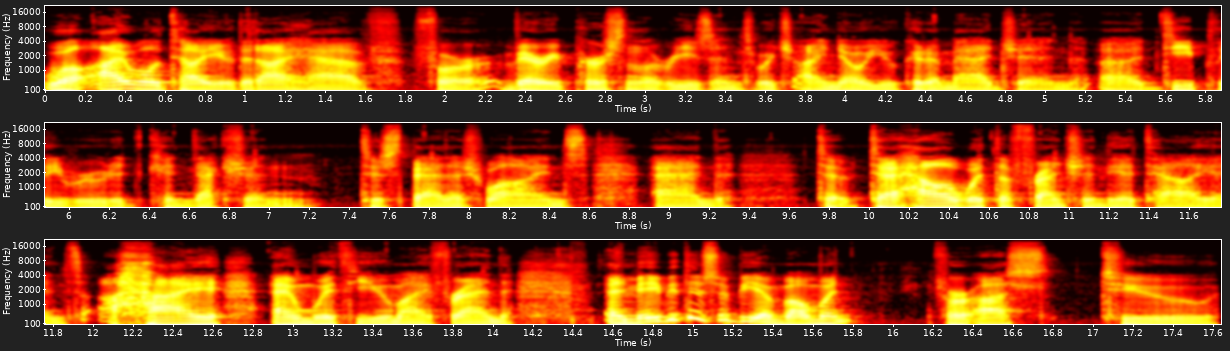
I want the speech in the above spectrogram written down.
Well, I will tell you that I have, for very personal reasons, which I know you could imagine, a deeply rooted connection to Spanish wines and to, to hell with the French and the Italians. I am with you, my friend. And maybe this would be a moment for us to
